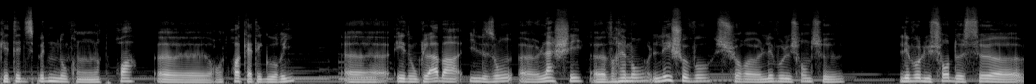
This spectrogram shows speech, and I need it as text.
qui était disponible donc en trois, en trois catégories. et donc là, bah, ils ont lâché vraiment les chevaux sur l'évolution de ce, l'évolution de ce,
